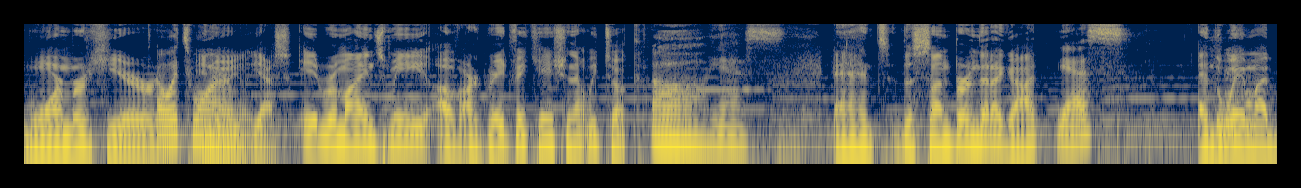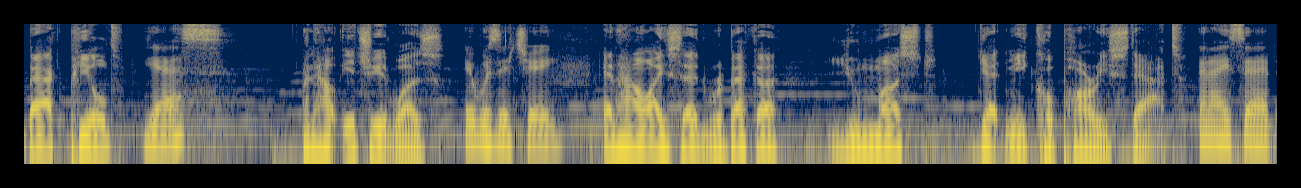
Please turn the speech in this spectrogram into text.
warmer here. Oh, it's warm. Yes. It reminds me of our great vacation that we took Oh, yes. and the sunburn that I got Yes. and the way my back peeled Yes. And how itchy it was It was itchy. and how I said, Rebecca, you must get me Kopari stat. And I said,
